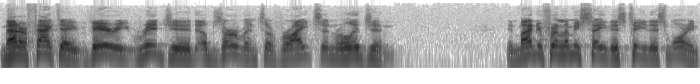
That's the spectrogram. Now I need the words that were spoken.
Matter of fact, a very rigid observance of rites and religion. And my dear friend, let me say this to you this morning.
